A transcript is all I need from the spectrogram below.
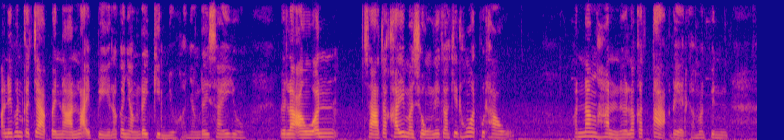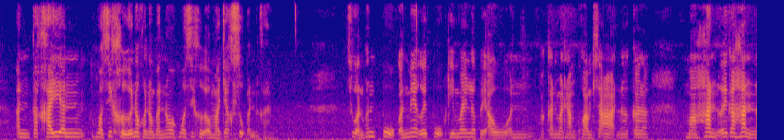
อันนี้พิ่นกระจากไปนานหลายปีแล้วก็ยังได้กินอยู่ค่ะ ยังได้ใช้อยู่ เวลาเอาอันชาตะไคร้มาชงนี่ก็คิดฮอดผู้เฒ่า พิ่นนั่งหั่นเนื้อแล้วก็ตากแดดค่ะ มันเป็นอันตะไคร้อันหัวสิเขอเนาะของน้องบ้านนอกหัวสิเขอเอามาจากสวนค่ะสวนเพันปลูกอันแม่เอ้ยปลูกทิ้งไว้แล้วไปเอาอันพากันมาทำความสะอาดแล้วก็มาหั่นเอ้ยก็หั่นน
